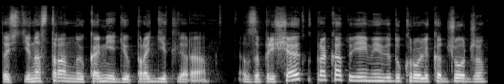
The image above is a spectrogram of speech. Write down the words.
То есть иностранную комедию про Гитлера запрещают к прокату, я имею в виду кролика Джорджа,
